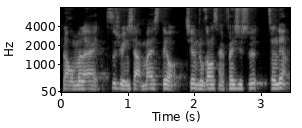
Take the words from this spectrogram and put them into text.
让我们来咨询一下 MySteel 建筑钢材分析师曾亮。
